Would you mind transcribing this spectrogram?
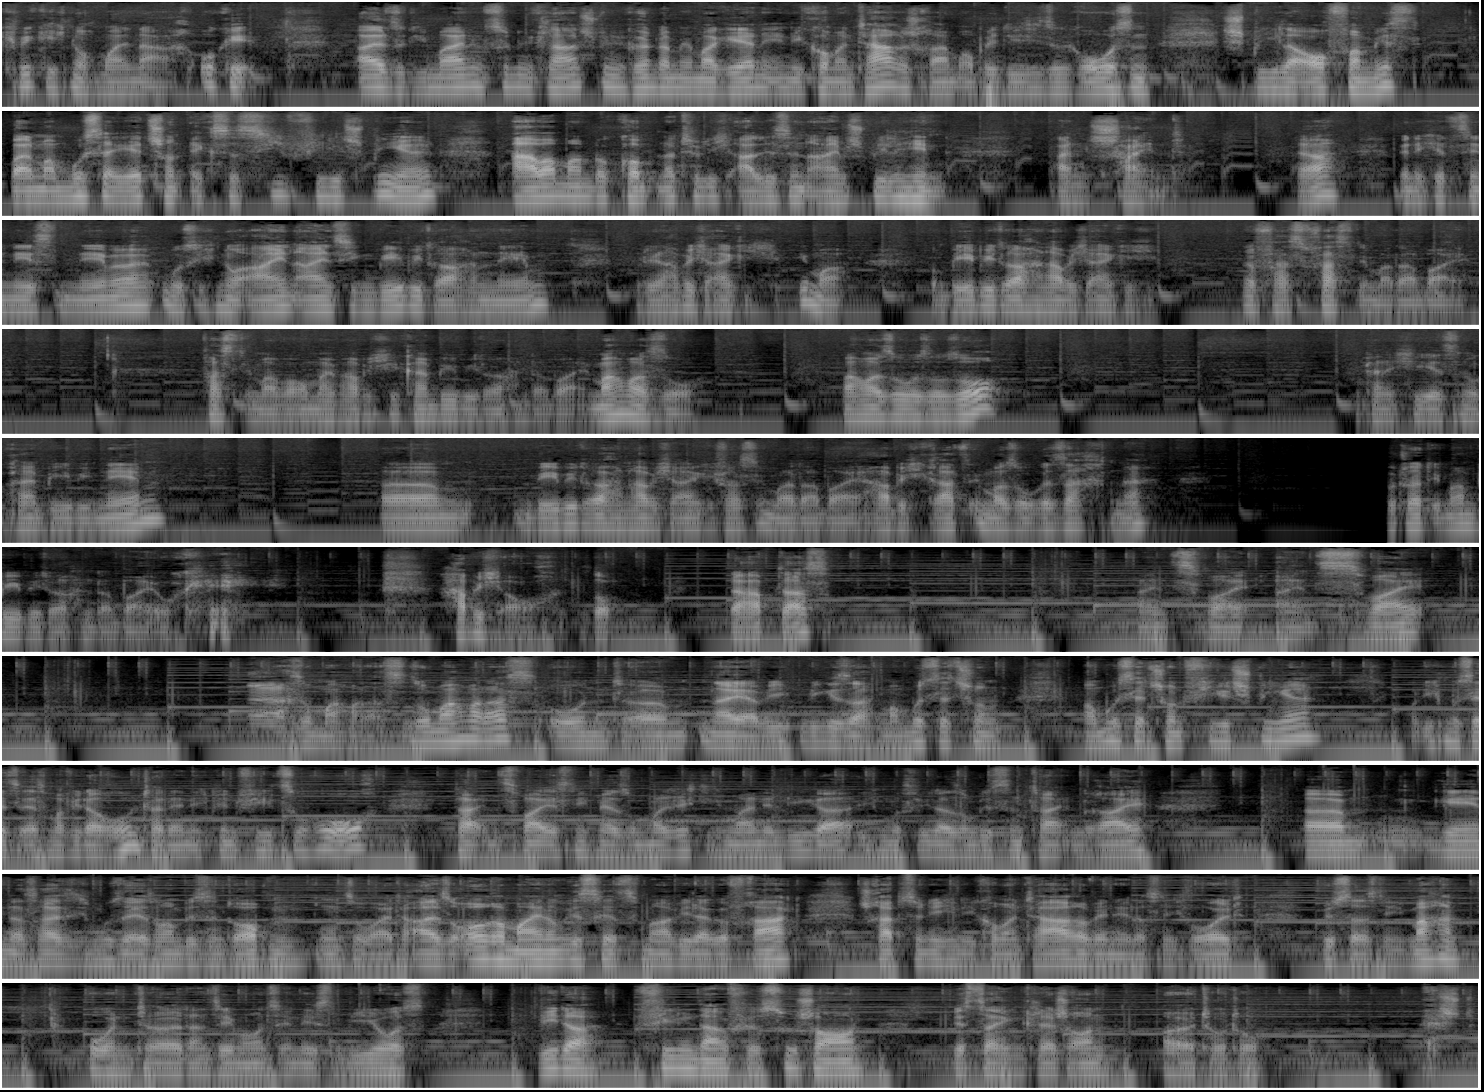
Quick ich nochmal nach. Okay. Also die Meinung zu den Clanspielen könnt ihr mir mal gerne in die Kommentare schreiben, ob ihr diese großen Spiele auch vermisst. Weil man muss ja jetzt schon exzessiv viel spielen, aber man bekommt natürlich alles in einem Spiel hin. Anscheinend. Ja, wenn ich jetzt den nächsten nehme, muss ich nur einen einzigen Babydrachen nehmen. Und den habe ich eigentlich immer. So einen Babydrachen habe ich eigentlich fast, fast immer dabei. Fast immer. Warum habe ich hier keinen Babydrachen dabei? Machen wir es so. Machen wir so, so, so kann ich hier jetzt nur kein Baby nehmen. Ähm, Babydrachen habe ich eigentlich fast immer dabei. Habe ich gerade immer so gesagt, ne? Gut, hat immer einen Babydrachen dabei, okay. habe ich auch. So, da habt das. 1, 2, 1, 2. so machen wir das. So machen wir das. Und ähm, naja, wie, wie gesagt, man muss jetzt schon, man muss jetzt schon viel spielen. Und ich muss jetzt erstmal wieder runter, denn ich bin viel zu hoch. Titan 2 ist nicht mehr so mal richtig meine Liga. Ich muss wieder so ein bisschen Titan 3 ähm, gehen. Das heißt, ich muss erstmal ein bisschen droppen und so weiter. Also eure Meinung ist jetzt mal wieder gefragt. Schreibt es nicht in die Kommentare. Wenn ihr das nicht wollt, müsst ihr das nicht machen. Und äh, dann sehen wir uns in den nächsten Videos wieder. Vielen Dank fürs Zuschauen. Bis dahin, Clash On, euer Toto. Echt.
